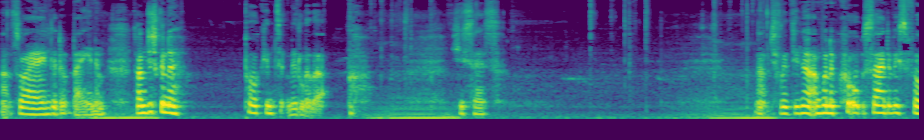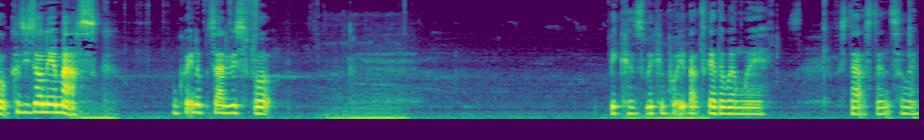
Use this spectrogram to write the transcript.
That's why I ended up buying them. So I'm just going to poke into the middle of that. She says. Actually, do you know, I'm going to cut up the side of his foot because he's only a mask. I'm cutting up the side of his foot. Because we can put it back together when we start stenciling.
